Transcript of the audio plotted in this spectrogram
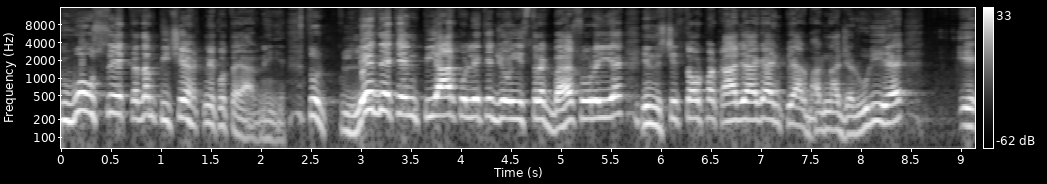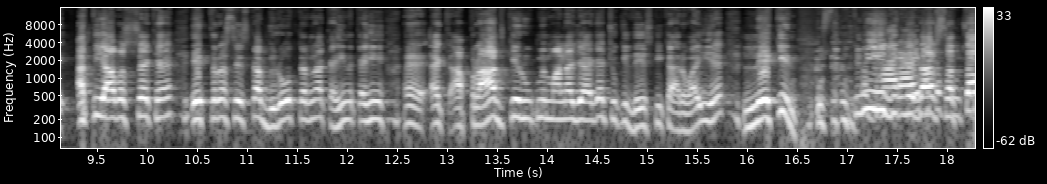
वो उससे एक कदम पीछे हटने को तैयार नहीं है। तो ले दे के एनपीआर को लेकर जो इस तरह बहस हो रही है निश्चित तौर पर कहा जाएगा एनपीआर भरना ज़रूरी है। अति आवश्यक है। एक तरह से इसका विरोध करना कहीं ना कहीं एक अपराध के रूप में माना जाएगा क्योंकि देश की कार्रवाई है। लेकिन उस, उतनी ही जिम्मेदार तो सत्ता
